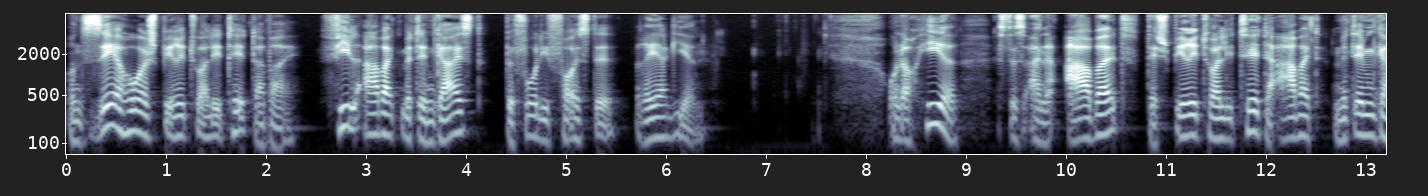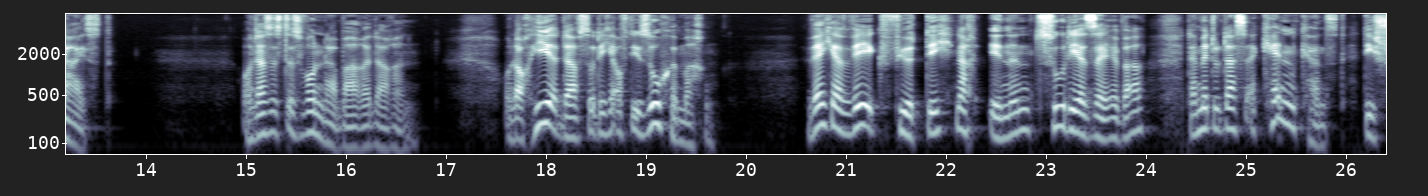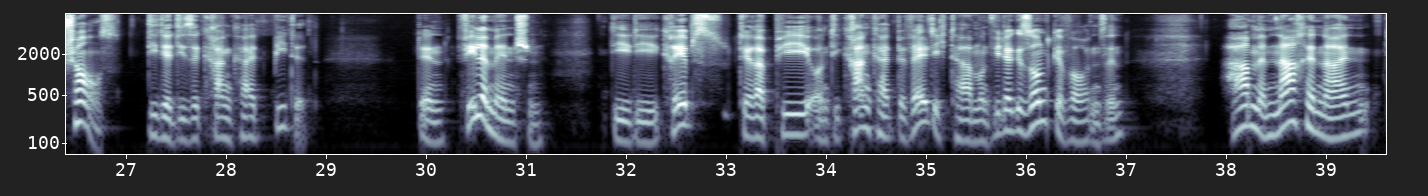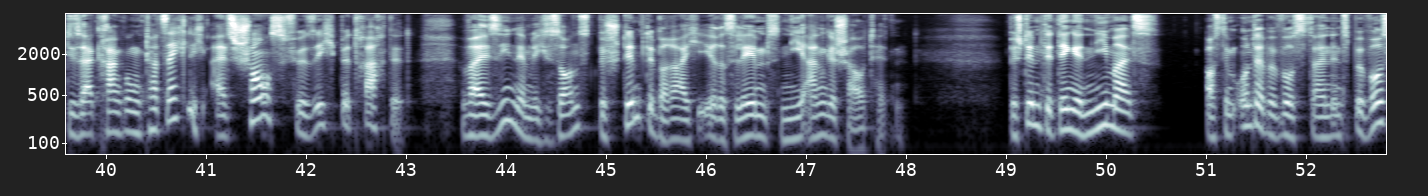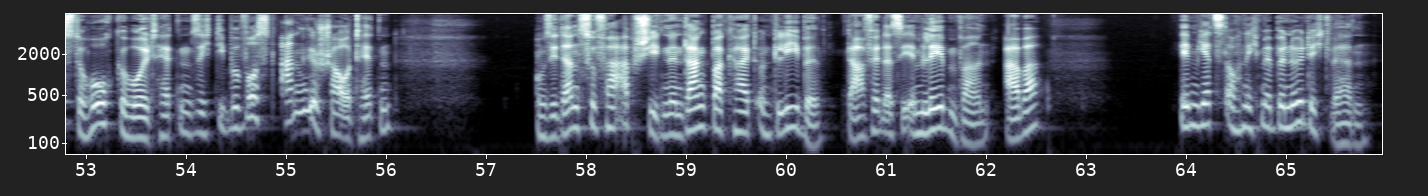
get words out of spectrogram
und sehr hoher Spiritualität dabei. Viel Arbeit mit dem Geist, bevor die Fäuste reagieren. Und auch hier ist es eine Arbeit der Spiritualität, der Arbeit mit dem Geist. Und das ist das Wunderbare daran. Und auch hier darfst du dich auf die Suche machen. Welcher Weg führt dich nach innen zu dir selber, damit du das erkennen kannst, die Chance, die dir diese Krankheit bietet? Denn viele Menschen, die die Krebstherapie und die Krankheit bewältigt haben und wieder gesund geworden sind, haben im Nachhinein diese Erkrankung tatsächlich als Chance für sich betrachtet, weil sie nämlich sonst bestimmte Bereiche ihres Lebens nie angeschaut hätten. Bestimmte Dinge niemals aus dem Unterbewusstsein ins Bewusste hochgeholt hätten, sich die bewusst angeschaut hätten, um sie dann zu verabschieden in Dankbarkeit und Liebe dafür, dass sie im Leben waren, aber eben jetzt auch nicht mehr benötigt werden.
